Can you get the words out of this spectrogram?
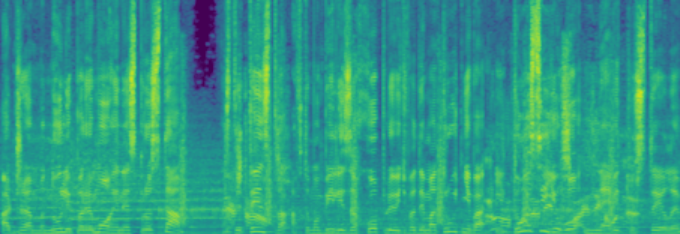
адже минулі перемоги неспроста. З дитинства автомобілі захоплюють Вадима Трутнєва і досі його не відпустили.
